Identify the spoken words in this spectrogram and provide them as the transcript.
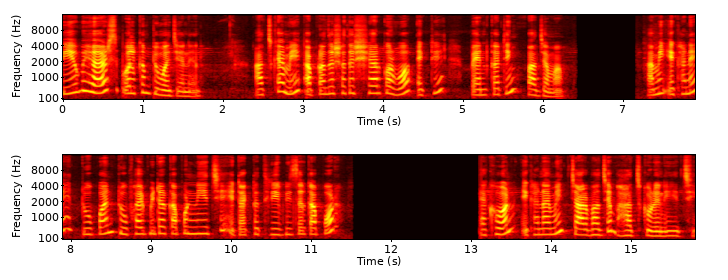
প্রিয় viewers welcome to my channel আজকে আমি আপনাদের সাথে শেয়ার করব একটি প্যান্ট কাটিং পাজামা। আমি এখানে two point two five metre কাপড় নিয়েছি, এটা একটা থ্রি পিসের কাপড়। এখন এখানে আমি চার ভাজে ভাজ করে নিয়েছি।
